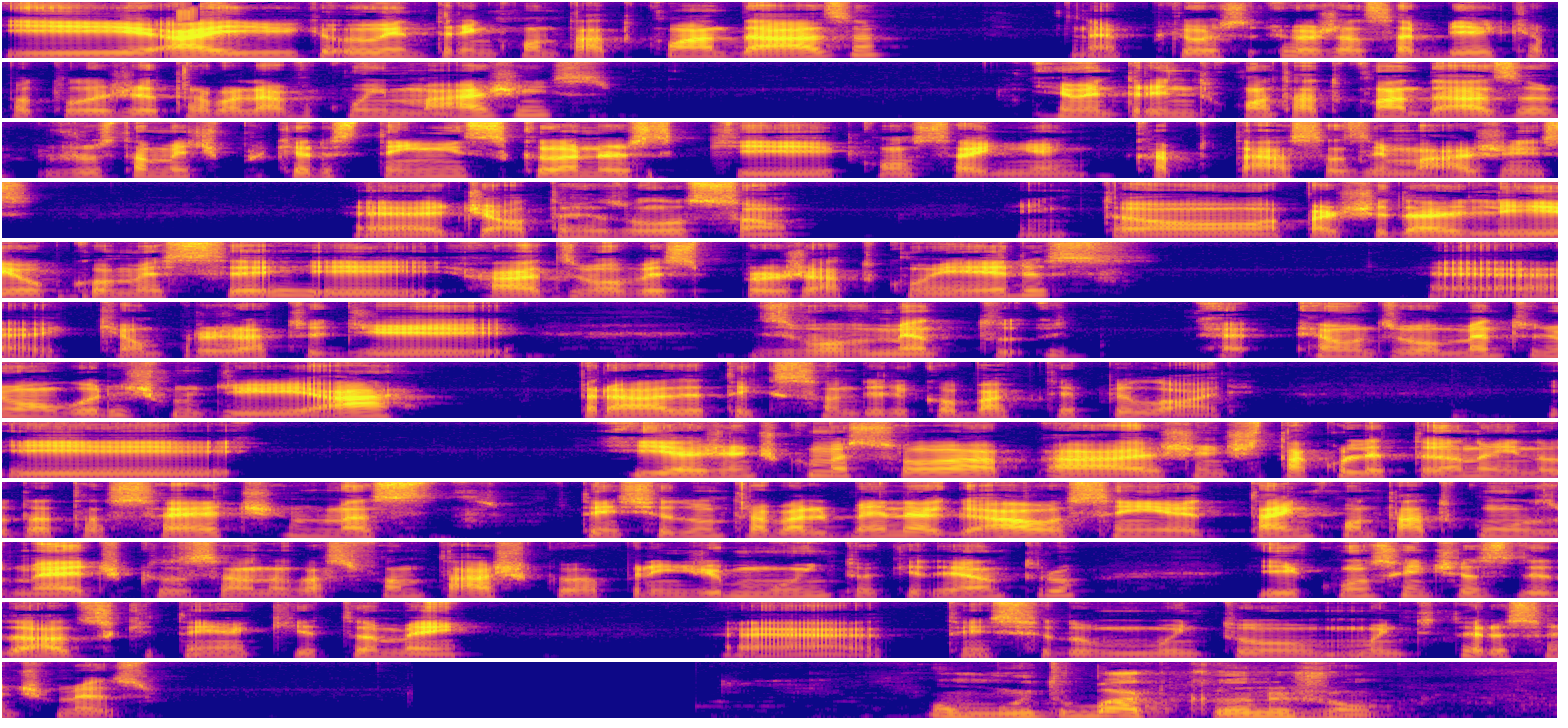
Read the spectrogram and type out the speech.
E aí eu entrei em contato com a DASA, né, porque eu, eu já sabia que a patologia trabalhava com imagens. Eu entrei em contato com a DASA justamente porque eles têm scanners que conseguem captar essas imagens é, de alta resolução. Então, a partir dali, eu comecei a desenvolver esse projeto com eles, é, que é um projeto de desenvolvimento é, é um desenvolvimento de um algoritmo de IA para a detecção de Helicobacter pylori. E, e a gente começou a, a gente está coletando ainda o dataset, mas tem sido um trabalho bem legal, assim, estar tá em contato com os médicos é um negócio fantástico. Eu aprendi muito aqui dentro e com os cientistas de dados que tem aqui também. É, tem sido muito, muito interessante mesmo. Bom, muito bacana, João.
